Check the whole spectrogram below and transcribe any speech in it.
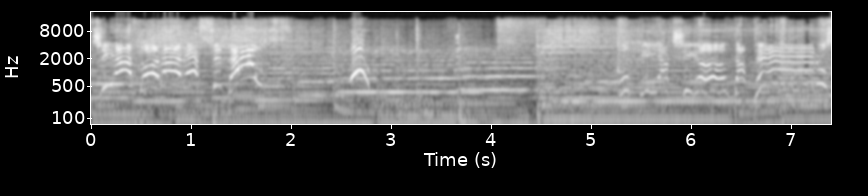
de adorar esse Deus. Uh! O que adianta ter os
